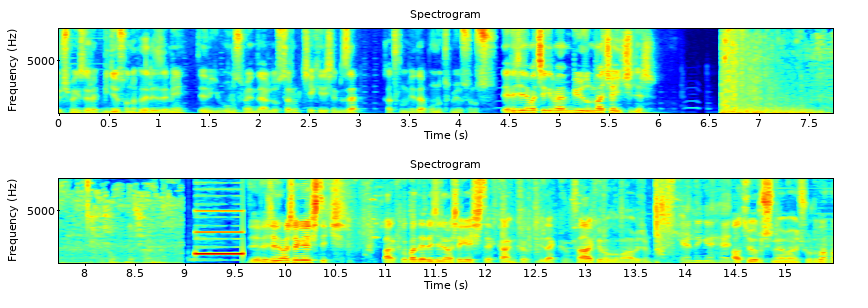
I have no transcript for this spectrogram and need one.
Görüşmek üzere. Video sonuna kadar izlemeyi dediğim gibi unutmayın değerli dostlarım. Çekilişimize katılmayı da unutmuyorsunuz. Dereceli maça girmeden bir yudumdan çay içilir. Dereceli maça geçtik. Bark Baba dereceli maça geçti. Kanka bir dakika sakin olun abicim. Atıyoruz şunu hemen şuradan.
